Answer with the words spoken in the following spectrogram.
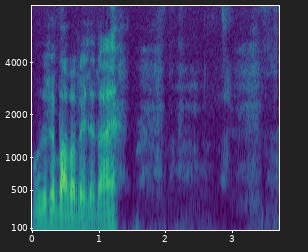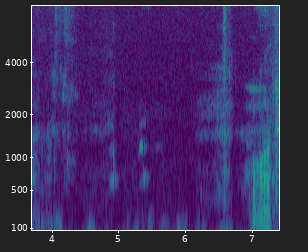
От вже баба виглядає. От.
